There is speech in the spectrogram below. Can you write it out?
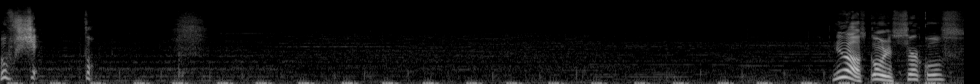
Oh shit! Fuck! Knew I was going in circles.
